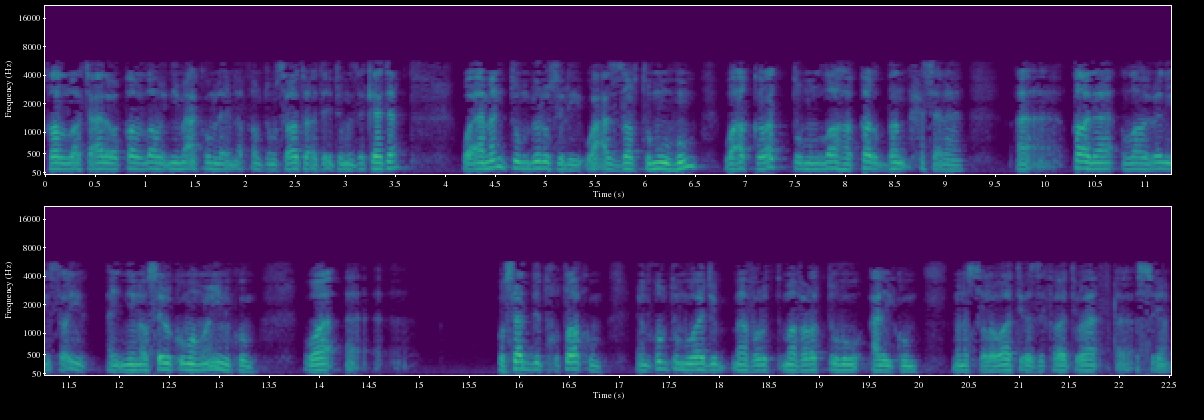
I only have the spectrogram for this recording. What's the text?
قال الله تعالى وقال الله إني معكم لأن أقمتم الصلاة وأتيتم الزكاة وأمنتم برسلي وعزرتموهم وأقرضتم الله قرضا حسنا. قال الله لبني إسرائيل إني ناصركم ومعينكم. وأسدد خطاكم. إن قمتم بواجب ما, فرضت ما فرضته عليكم من الصلوات والزكوات والصيام.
